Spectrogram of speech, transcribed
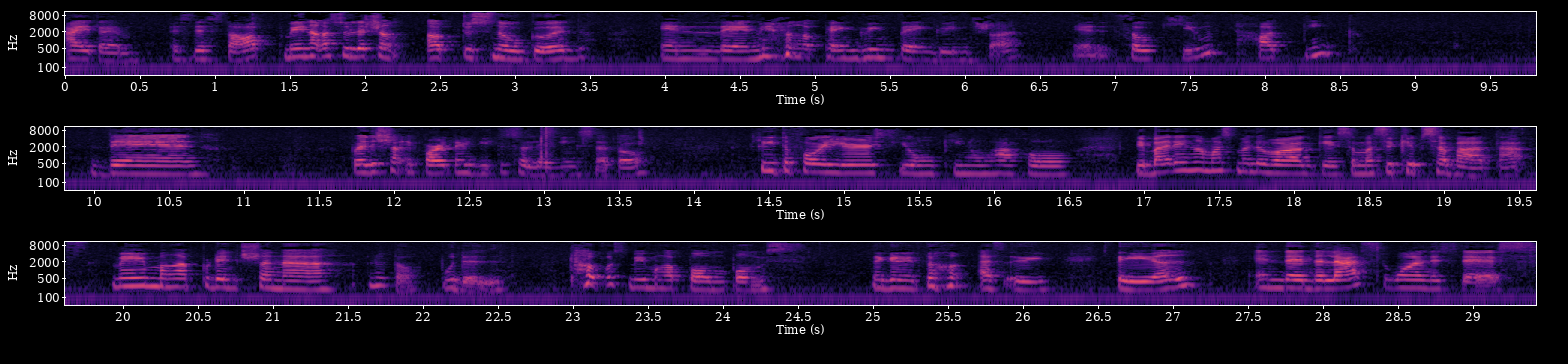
item is this top. May nakasulat siyang up to snow good. And then, may mga penguin-penguin siya. Ayan, it's so cute. Hot pink. Then, pwede siyang i-partner dito sa leggings na to. 3 to 4 years yung kinuha ko. Di ba rin na mas maluwag kesa masikip sa bata. May mga print siya na, ano to, poodle. Tapos may mga pom-poms na ganito as a tail. And then the last one is this.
